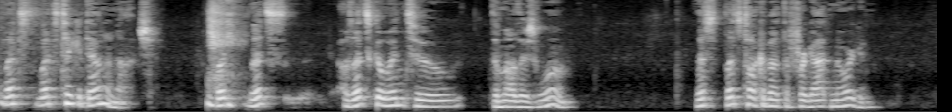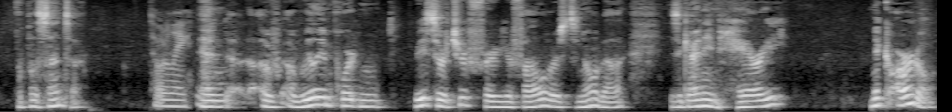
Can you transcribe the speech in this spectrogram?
let's let's take it down a notch. But let's let's go into the mother's womb let's let's talk about the forgotten organ the placenta totally and a, a really important researcher for your followers to know about is a guy named harry mcardle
